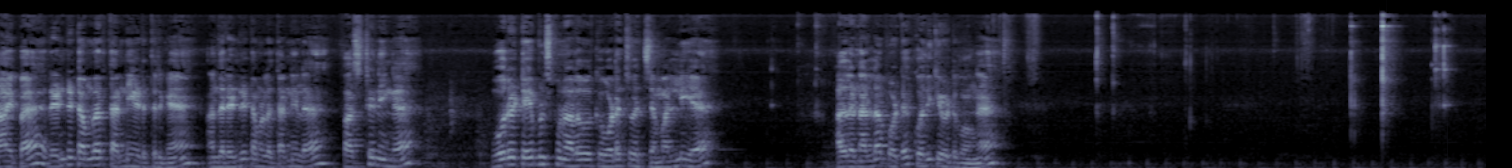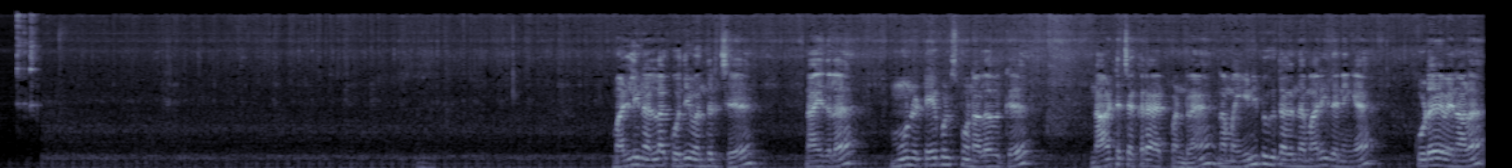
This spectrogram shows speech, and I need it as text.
நான் இப்போ ரெண்டு டம்ளர் தண்ணி எடுத்திருக்கேன். அந்த ரெண்டு டம்ளர் தண்ணியில் ஃபஸ்ட்டு நீங்கள் ஒரு டேபிள் ஸ்பூன் அளவுக்கு உடச்சி வச்ச மல்லியை அதில் நல்லா போட்டு கொதிக்க விட்டுக்கோங்க. மல்லி நல்லா கொதி வந்துருச்சு. நான் இதில் மூணு டேபிள் ஸ்பூன் அளவுக்கு நாட்டு சக்கரை ஆட் பண்ணுறேன் நம்ம இனிப்புக்கு தகுந்த மாதிரி இதை நீங்கள் கூடவே வேணாலும்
